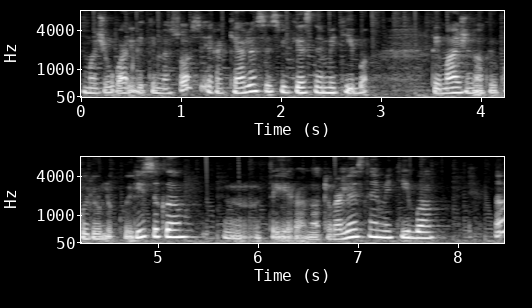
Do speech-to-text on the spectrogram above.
mažiau valgyti mėsos yra kelias į sveikesnę mytybą. Tai mažina kai kurių likų riziką, tai yra natūralesnė mytyba. Na,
